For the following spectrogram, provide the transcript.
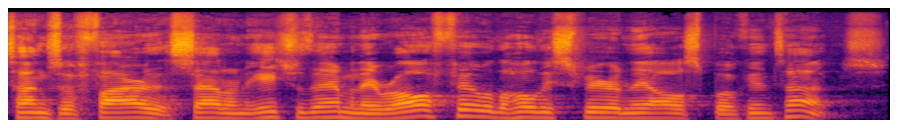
tongues of fire that sat on each of them, and they were all filled with the Holy Spirit and they all spoke in tongues.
